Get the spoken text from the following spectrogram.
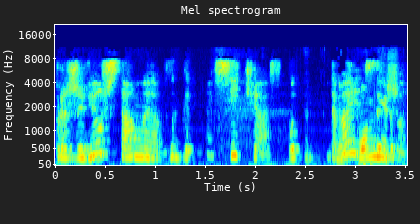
проживешь самое выгодное сейчас. Вот ну, давай Но помнишь этого...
